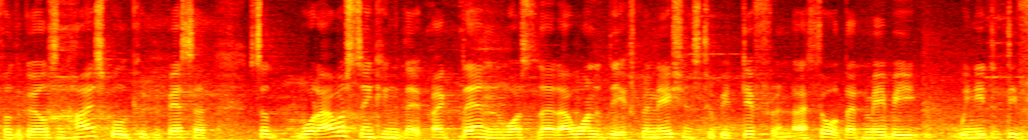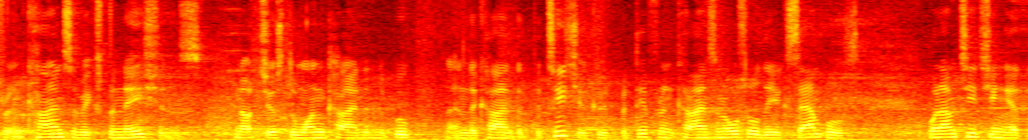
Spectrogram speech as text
for the girls in high school could be better. So what I was thinking that back then was that I wanted the explanations to be different. I thought that maybe we needed different kinds of explanations, not just the one kind in the book and the kind that the teacher could, but different kinds and also the examples. When I'm teaching at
